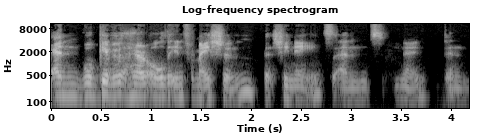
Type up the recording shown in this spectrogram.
and we'll give her all the information that she needs and you know then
